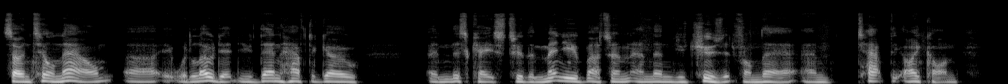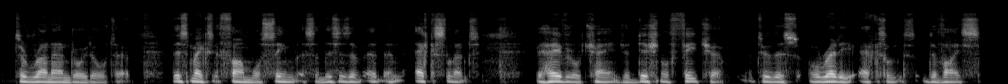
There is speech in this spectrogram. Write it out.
So until now, uh, it would load it. You then have to go, in this case, to the menu button, and then you choose it from there and tap the icon to run Android Auto. This makes it far more seamless, and this is a, an excellent behavioral change, additional feature to this already excellent device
